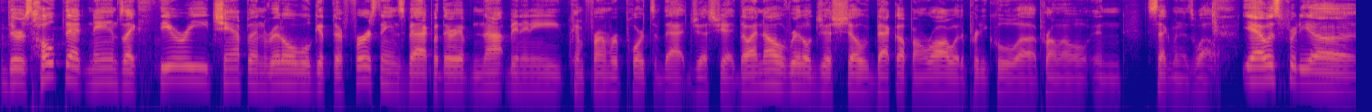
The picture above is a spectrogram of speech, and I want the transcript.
there's hope that names like Theory, Ciampa, and Riddle will get their first names back, but there have not been any confirmed reports of that just yet. Though I know Riddle just showed back up on Raw with a pretty cool uh, promo and segment as well. Yeah, it was pretty. Uh,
